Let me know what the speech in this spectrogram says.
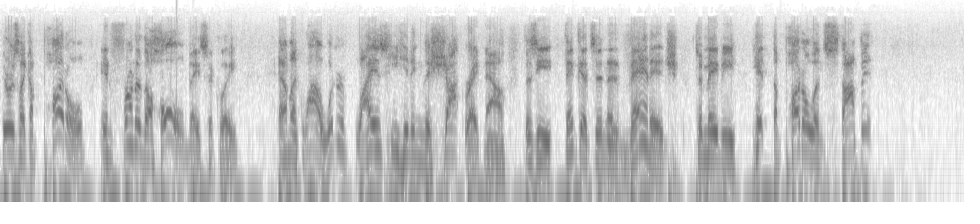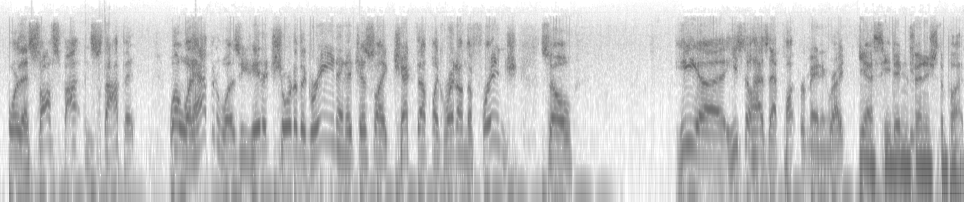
there was like a puddle in front of the hole, basically. And I'm like, wow, what are, why is he hitting this shot right now? Does he think it's an advantage to maybe hit the puddle and stop it? Or the soft spot and stop it? Well, what happened was he hit it short of the green and it just like checked up like right on the fringe. So he uh, he still has that putt remaining, right? yes, he didn't finish the putt.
